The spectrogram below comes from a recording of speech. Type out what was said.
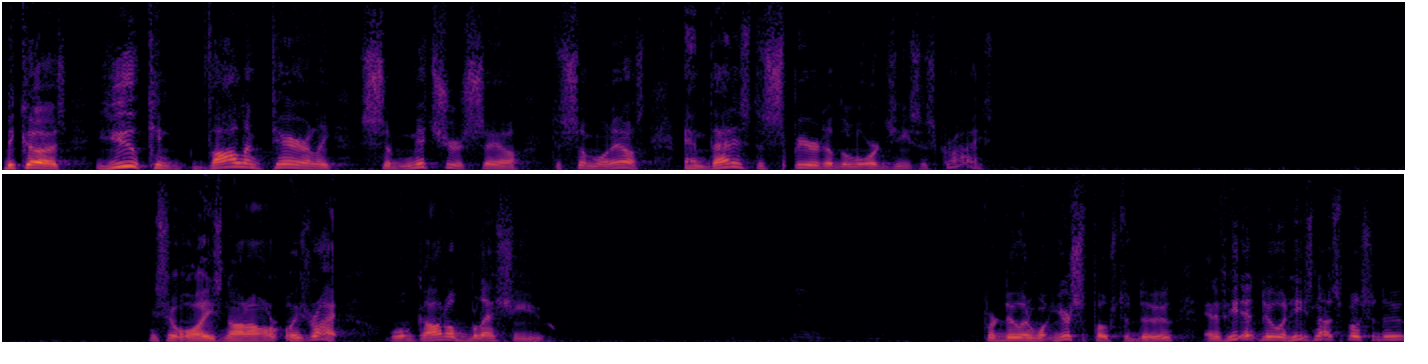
Because you can voluntarily submit yourself to someone else, and that is the Spirit of the Lord Jesus Christ. You say, well, he's not always right. Well, God will bless you for doing what you're supposed to do. And if He didn't do what He's not supposed to do,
